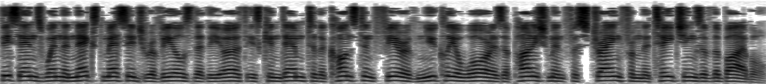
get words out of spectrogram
This ends when the next message reveals that the Earth is condemned to the constant fear of nuclear war as a punishment for straying from the teachings of the Bible.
